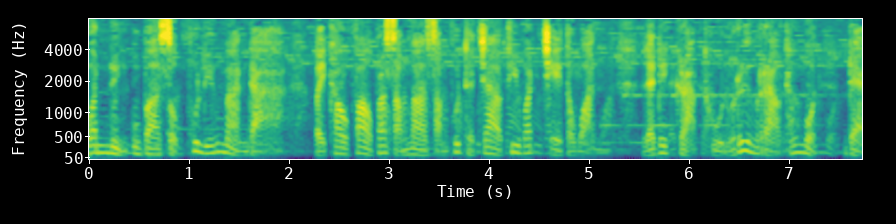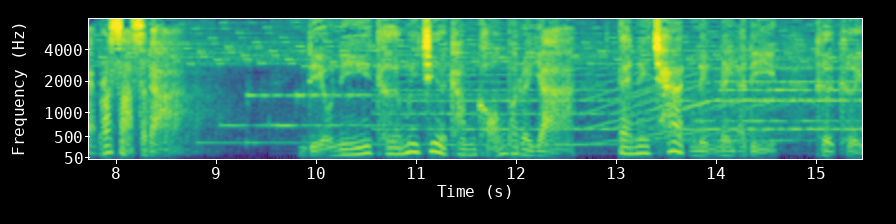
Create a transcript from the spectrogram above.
วันหนึ่งอุบาสกผู้เลี้ยงมารดาไปเข้าเฝ้าพระสัมมาสัมพุทธเจ้าที่วัดเชตวัน และได้กราบทูลเรื่องราวทั้งหมดแด่พระศาสดา เดี๋ยวนี้เธอไม่เชื่อคำของภรรยา แต่ในชาติหนึ่งในอดีต เธอเคย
